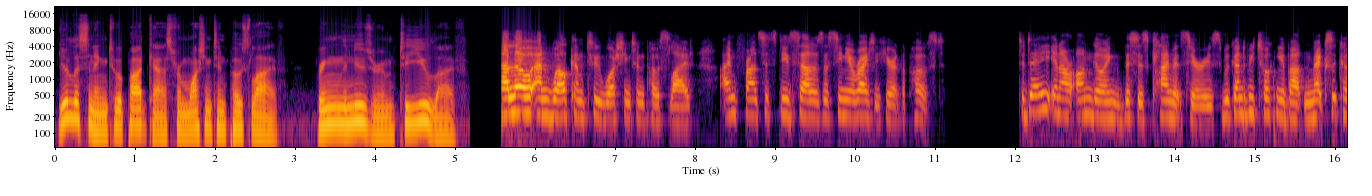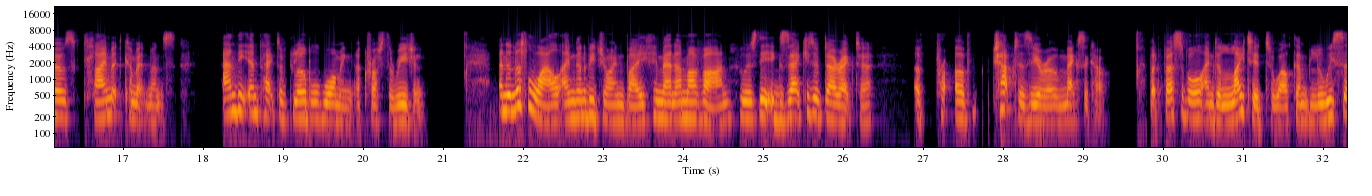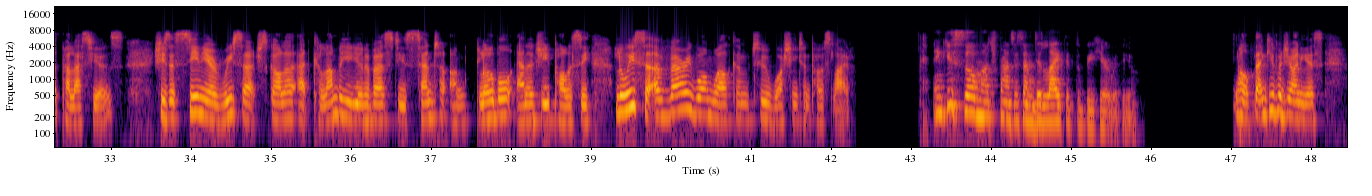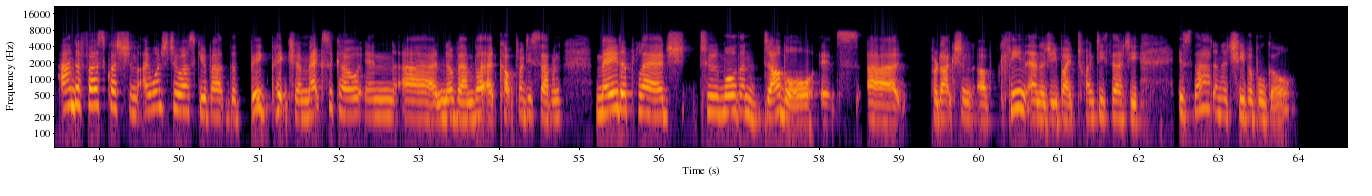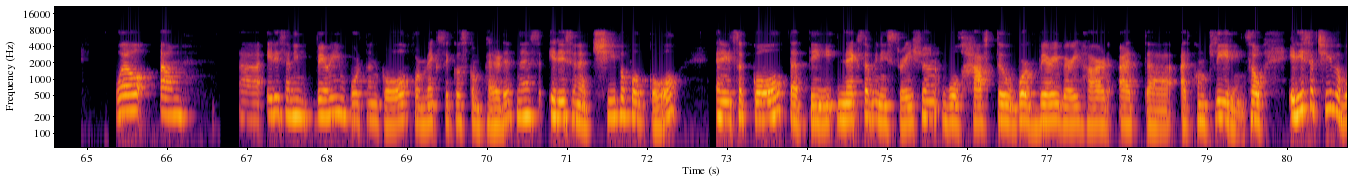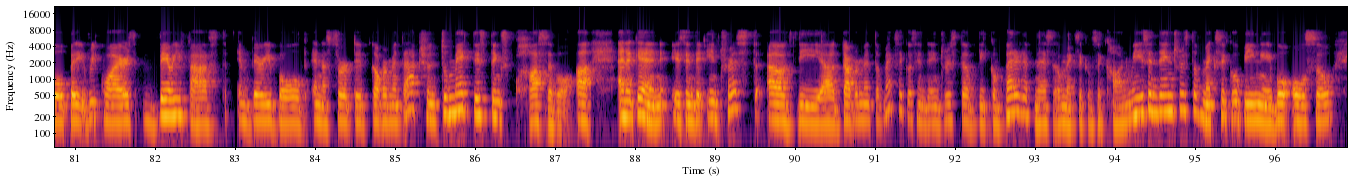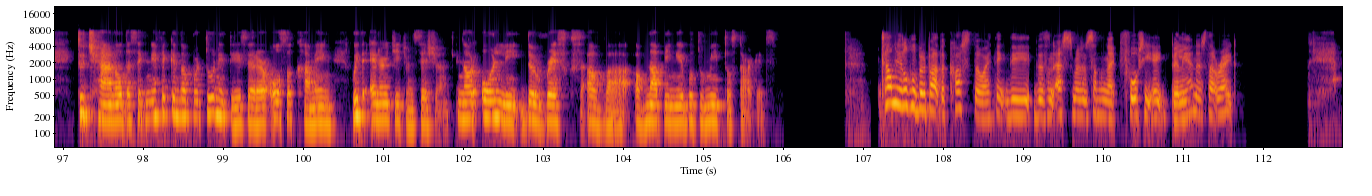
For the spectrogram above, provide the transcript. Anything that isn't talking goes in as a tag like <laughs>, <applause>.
You're listening to a podcast from Washington Post Live, bringing the newsroom to you live. Hello and welcome to Washington Post Live. I'm Frances Stead Sellers, a senior writer here at the Post. Today, in our ongoing This is Climate series, we're going to be talking about Mexico's climate commitments and the impact of global warming across the region. In a little while, I'm going to be joined by Jimena Marván, who is the executive director of, of Chapter Zero Mexico. But first of all, I'm delighted to welcome Luisa Palacios. She's a senior research scholar at Columbia University's Center on Global Energy Policy. Luisa, a very warm welcome to Washington Post Live. Thank you so much, Frances. I'm delighted to be here with you. Well, thank you for joining us. And a first question, I wanted to ask you about the big picture. Mexico in uh, November at COP27 made a pledge to more than double its uh, production of clean energy by 2030. Is that an achievable goal? Well, um, uh, it is a very important goal for Mexico's competitiveness. It is an achievable goal. And it's a goal that the next administration will have to work very, very hard at uh, at completing. So it is achievable, but it requires very fast and very bold and assertive government action to make these things possible. Uh, and again, it's in the interest of the uh, government of Mexico, it's in the interest of the competitiveness of Mexico's economy, it's in the interest of Mexico being able also to channel the significant opportunities that are also coming with energy transition, not only the risks of, uh, of not being able to meet those targets. Tell me a little bit about the cost, though. I think the, there's an estimate of something like 48 billion. Is that right?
